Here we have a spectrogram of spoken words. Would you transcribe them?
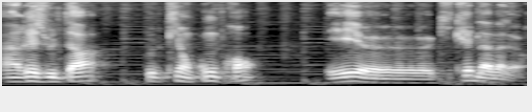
un résultat que le client comprend et euh, qui crée de la valeur.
